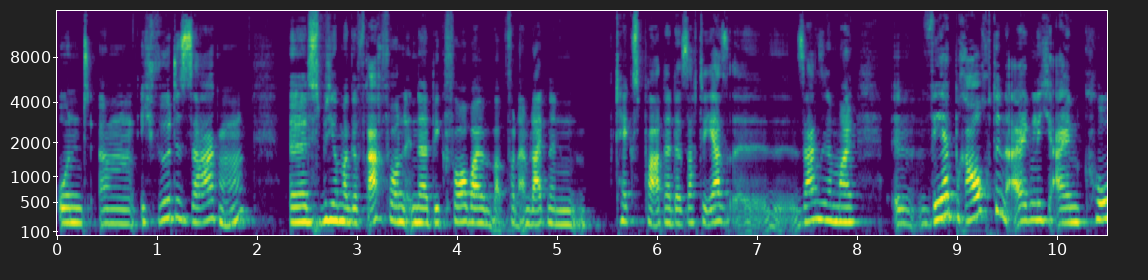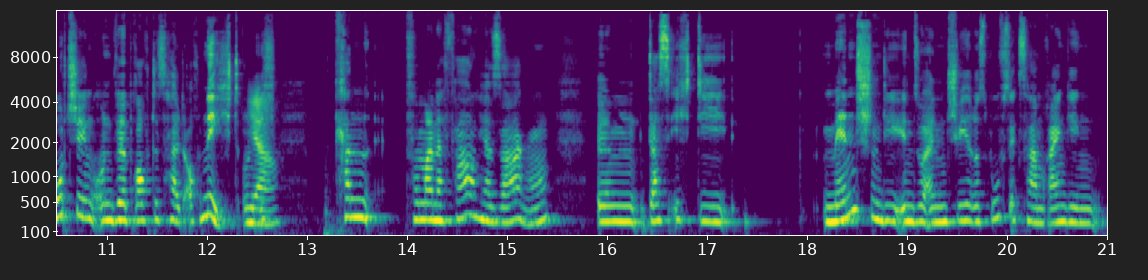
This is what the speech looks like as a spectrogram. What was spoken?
Und ähm, ich würde sagen, äh, das bin ich auch mal gefragt worden in der Big Four bei, von einem leitenden Textpartner, der sagte, ja, äh, sagen Sie mal, äh, wer braucht denn eigentlich ein Coaching und wer braucht es halt auch nicht? Und ja. ich kann von meiner Erfahrung her sagen, ähm, dass ich die Menschen, die in so ein schweres Berufsexamen reingehen,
